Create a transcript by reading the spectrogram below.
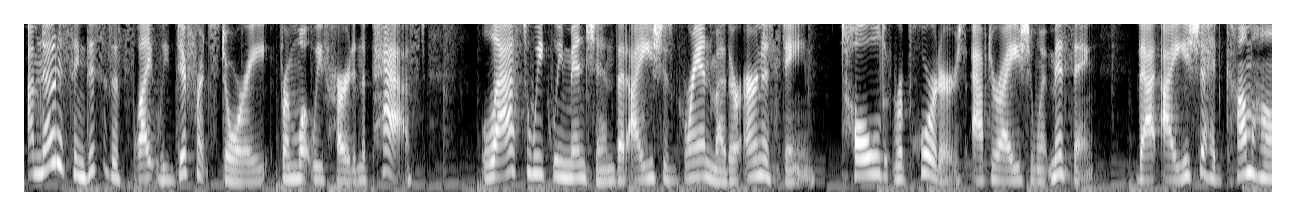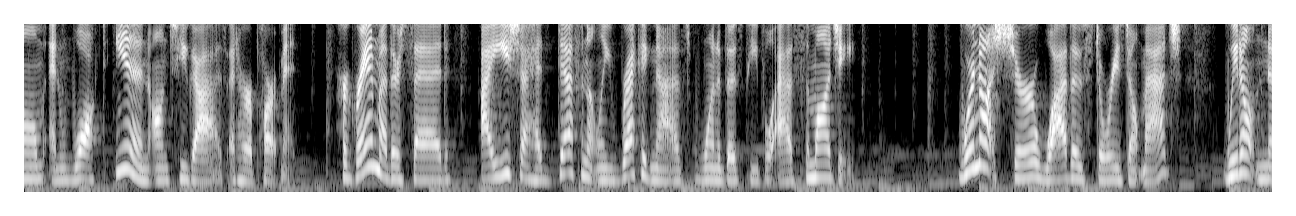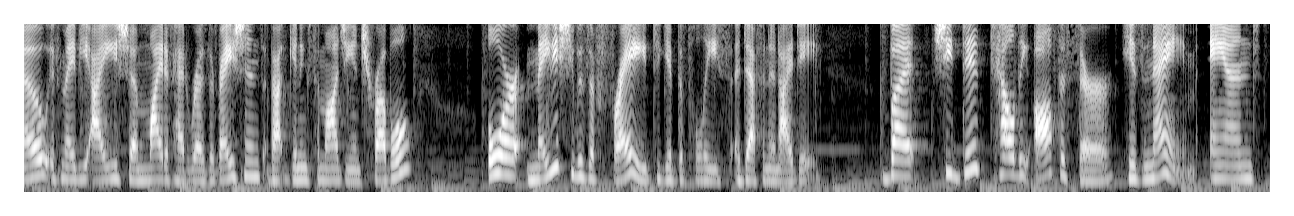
I'm noticing this is a slightly different story from what we've heard in the past. Last week, we mentioned that Ieshia's grandmother, Ernestine, told reporters after Ieshia went missing that Ieshia had come home and walked in on two guys at her apartment. Her grandmother said Ieshia had definitely recognized one of those people as Samaji. We're not sure why those stories don't match. We don't know if maybe Ieshia might have had reservations about getting Samaji in trouble, or maybe she was afraid to give the police a definite ID. But she did tell the officer his name, and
